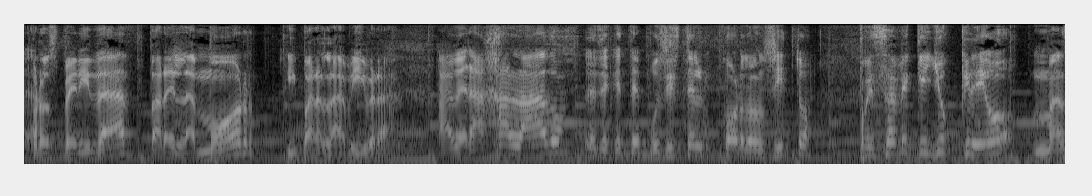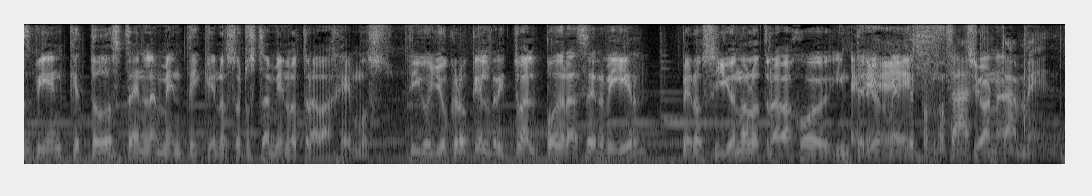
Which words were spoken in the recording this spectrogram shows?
la prosperidad, para el amor y para la vibra. A ver, ¿ha jalado desde que te pusiste el cordoncito? Pues sabe que yo creo más bien que todo está en la mente y que nosotros también lo trabajemos. Digo, yo creo que el ritual podrá servir, pero si yo no lo trabajo interiormente, pues no funciona. Exactamente.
